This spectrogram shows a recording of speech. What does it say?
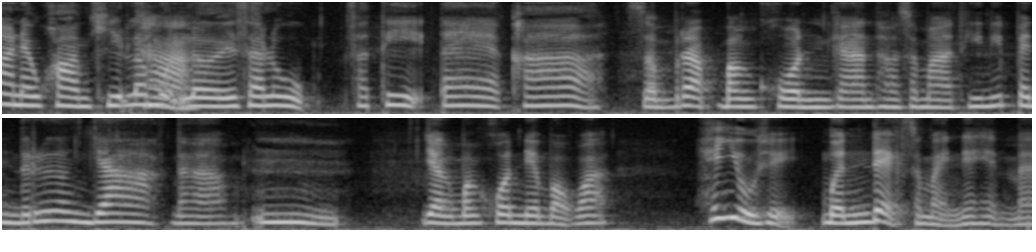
มาในความคิดเราหมดค่ะเลยสรุปสติแตกค่ะสำหรับบางคนการทำสมาธินี่เป็นเรื่องยากนะคะอืมอย่างบางคนเนี่ยบอกว่า ให้อยู่เฉยเหมือนเด็กสมัยเนี่ยเห็นไหม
